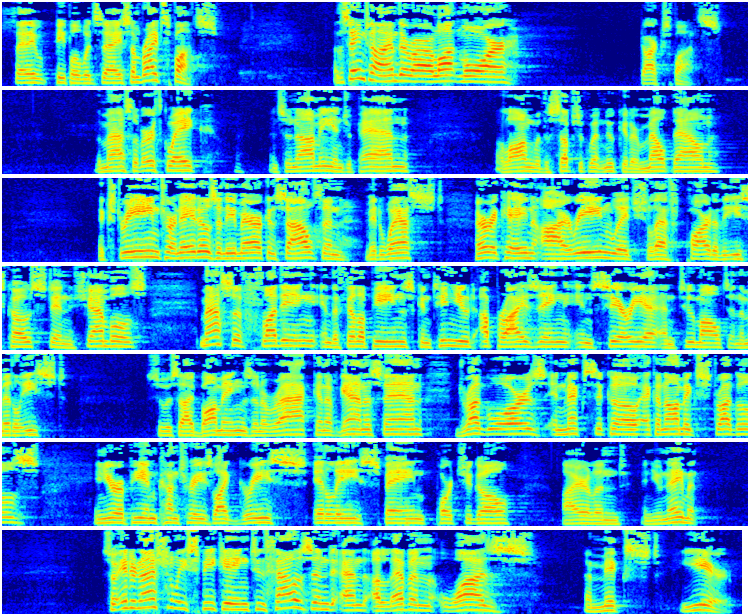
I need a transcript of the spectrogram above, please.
say people would say, some bright spots. At the same time, there are a lot more dark spots. The massive earthquake and tsunami in Japan, along with the subsequent nuclear meltdown, extreme tornadoes in the American South and Midwest, Hurricane Irene, which left part of the East Coast in shambles, Massive flooding in the Philippines, continued uprising in Syria and tumult in the Middle East, suicide bombings in Iraq and Afghanistan, drug wars in Mexico, economic struggles in European countries like Greece, Italy, Spain, Portugal, Ireland, and you name it. So internationally speaking, 2011 was a mixed year.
